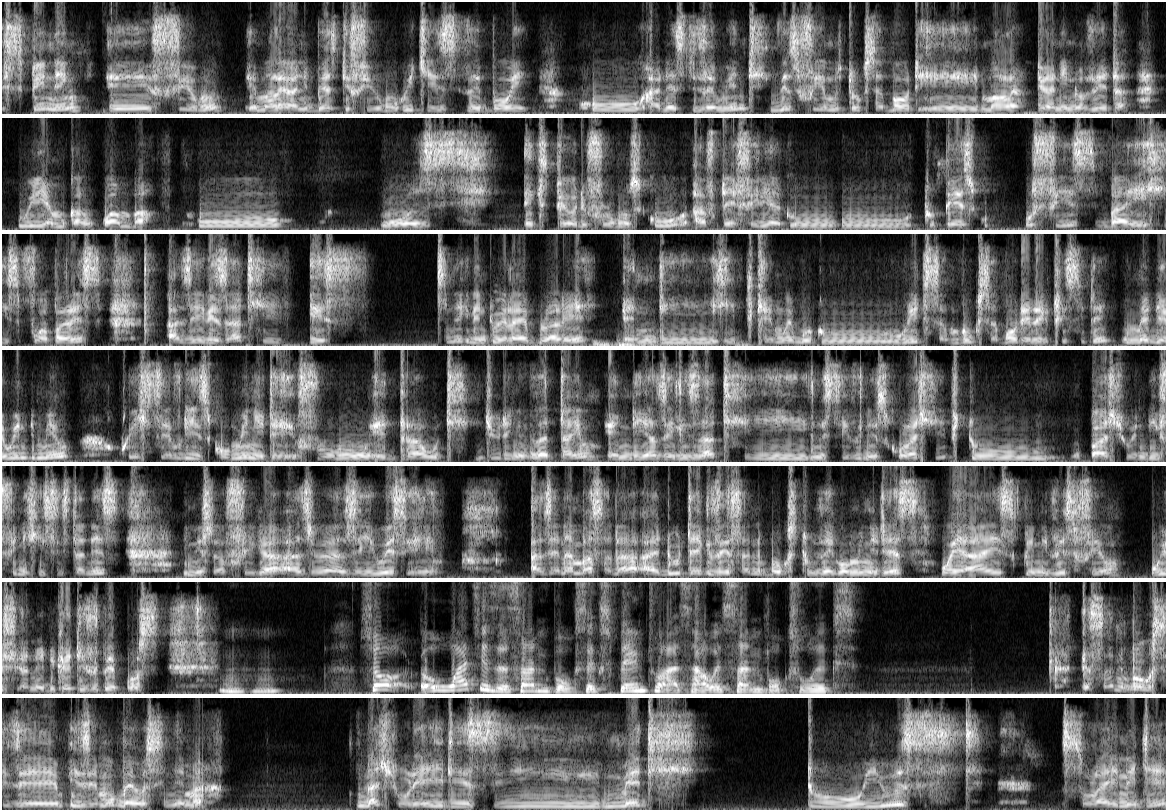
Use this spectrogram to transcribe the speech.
spinning a film, a Malayan-based film, which is The Boy Who Harnessed the Wind. This film talks about a Malayan innovator, William Kankwamba, who was expelled from school after a failure to, to pay school fees by his poor parents. As a result, he is sneaked into a library and he, he became able to read some books about electricity, he made a windmill, which saved his community from a drought during that time. And as a result, he received a scholarship to pursue and finish his studies in South Africa as well as the USA. As an ambassador, I do take the Sunbox to the communities where I screen this film with an educative purpose. Mm-hmm. So, what is a Sunbox? Explain to us how a Sunbox works. A Sunbox is a is a mobile cinema. Naturally, it is uh, made to use solar energy.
